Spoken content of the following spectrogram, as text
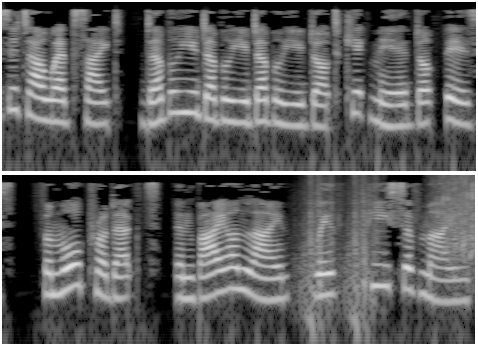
Visit our website, www.kitmere.biz, for more products, and buy online, with peace of mind.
